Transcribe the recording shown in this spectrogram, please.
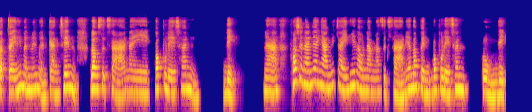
ปัจจัยที่มันไม่เหมือนกัน เช่น เราศึกษาใน Population เด็กนะคะเพราะฉะนั้นเนี่ยงานวิจัยที่เรานำมาศึกษาเนี่ยต้องเป็น Population กลุ่มเด็ก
